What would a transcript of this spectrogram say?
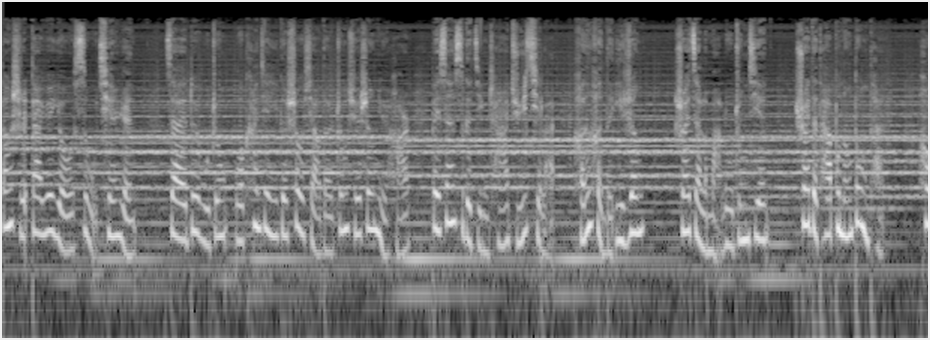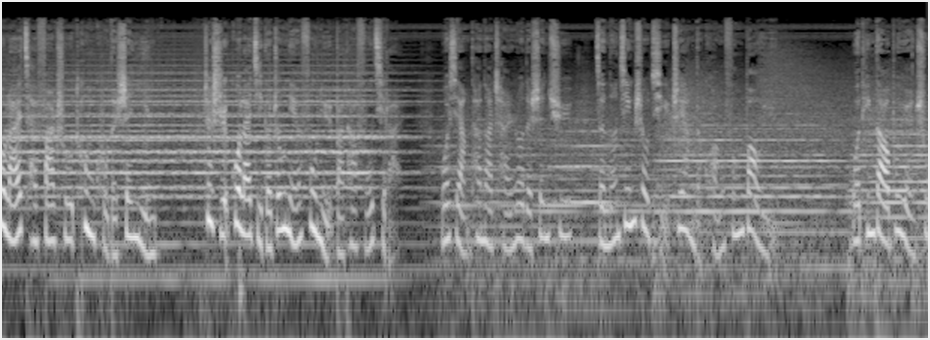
当时大约有四五千人。在队伍中，我看见一个瘦小的中学生女孩被三四个警察举起来，狠狠地一扔，摔在了马路中间，摔得她不能动弹。后来才发出痛苦的呻吟。这时过来几个中年妇女把她扶起来。我想她那孱弱的身躯怎能经受起这样的狂风暴雨？我听到不远处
